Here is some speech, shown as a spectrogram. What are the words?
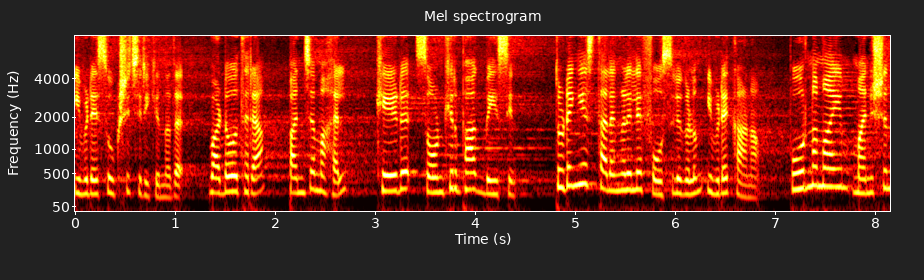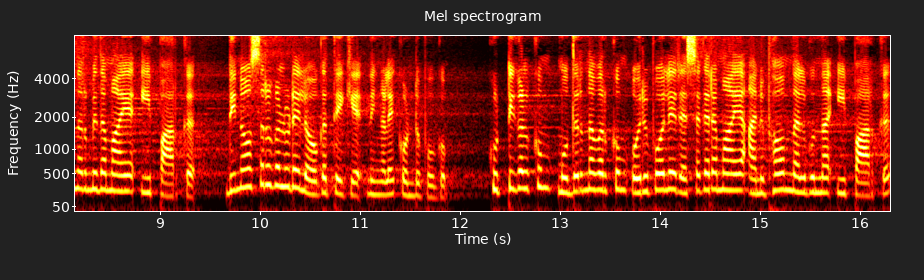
ഇവിടെ സൂക്ഷിച്ചിരിക്കുന്നത്. വഡോധര പഞ്ചമഹൽ ഖേഡ് സോൺഖിർഭാഗ് ബേസിൻ തുടങ്ങിയ സ്ഥലങ്ങളിലെ ഫോസിലുകളും ഇവിടെ കാണാം. പൂർണമായും മനുഷ്യനിർമ്മിതമായ ഈ പാർക്ക് ദിനോസറുകളുടെ ലോകത്തേക്ക് നിങ്ങളെ കൊണ്ടുപോകും. കുട്ടികൾക്കും മുതിർന്നവർക്കും ഒരുപോലെ രസകരമായ അനുഭവം നൽകുന്ന ഈ പാർക്ക്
